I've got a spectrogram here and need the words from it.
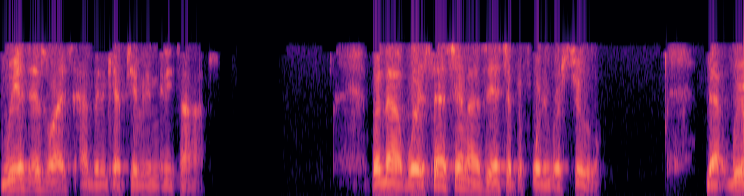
we as Israelites have been in captivity many times. But now, where it says here in Isaiah chapter 40, verse 2, that we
